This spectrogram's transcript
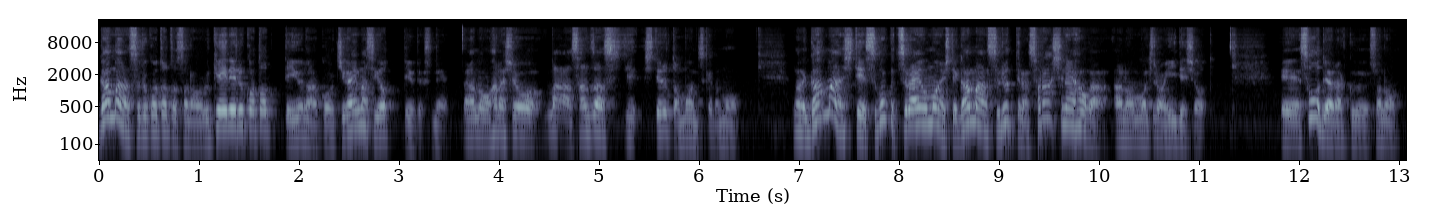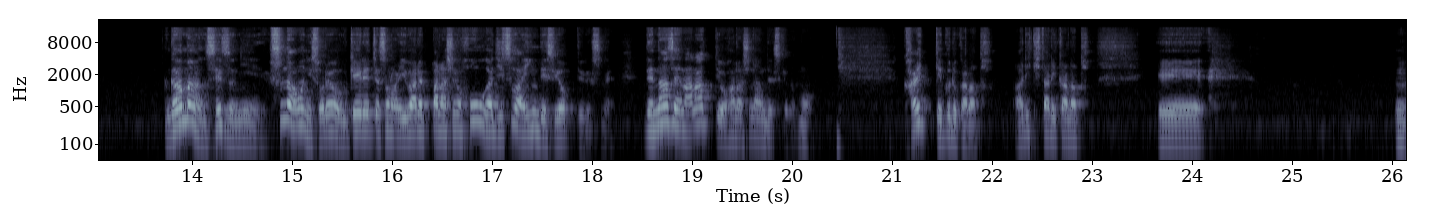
我慢することとその受け入れることっていうのはこう違いますよっていうですね、あのお話をまあ散々してると思うんですけども、我慢してすごく辛い思いをして我慢するっていうのはそれはしない方があのもちろんいいでしょうと。えー、そうではなく、その我慢せずに、素直にそれを受け入れて、その言われっぱなしの方が実はいいんですよっていうですね。で、なぜならっていうお話なんですけども、帰ってくるからと、ありきたりかなと。えー、うん。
